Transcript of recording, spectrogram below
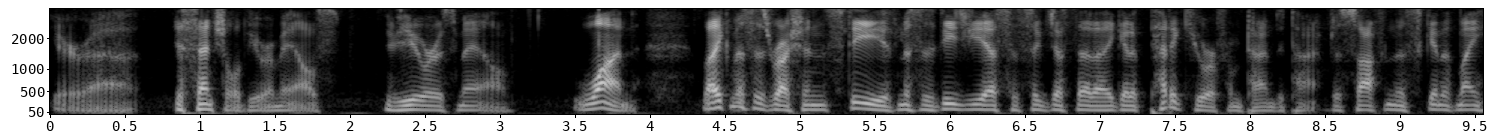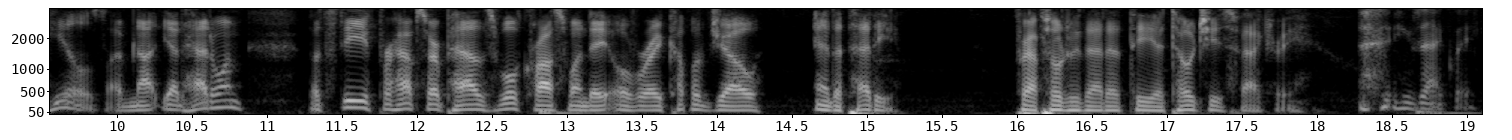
your uh, essential viewer mails, viewers mail. One, like Mrs. Rushin, Steve, Mrs. DGS has suggested that I get a pedicure from time to time to soften the skin of my heels. I've not yet had one, but Steve, perhaps our paths will cross one day over a cup of Joe and a petty. Perhaps we'll do that at the uh, Tochi's factory. exactly.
